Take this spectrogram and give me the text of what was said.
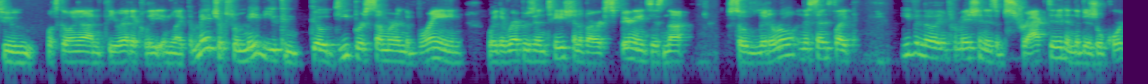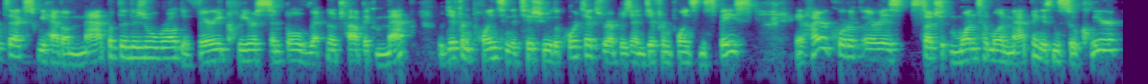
to what's going on theoretically in like the matrix, where maybe you can go deeper somewhere in the brain where the representation of our experience is not so literal in the sense like even though information is abstracted in the visual cortex, we have a map of the visual world, a very clear, simple retinotopic map where different points in the tissue of the cortex represent different points in space. In higher cortical areas, such one to one mapping isn't so clear.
